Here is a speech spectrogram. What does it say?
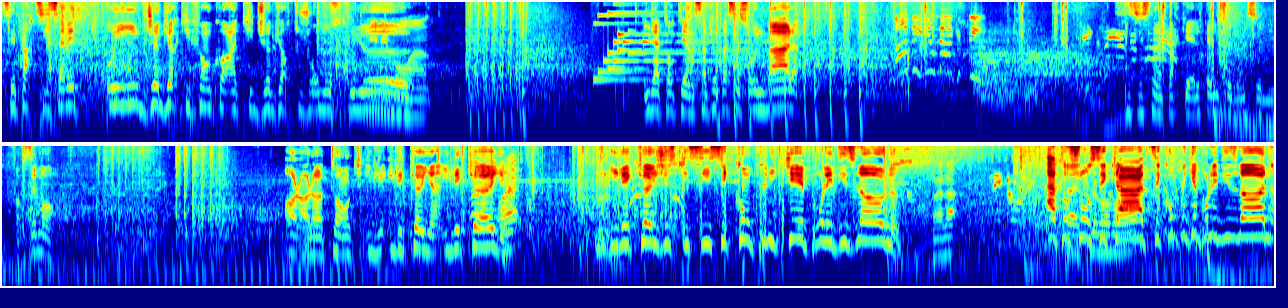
C'est parti, ça va être... Oui, Jugger qui fait encore un kill, Jugger toujours monstrueux. Il est bon, hein. Il a tenté, hein, ça peut passer sur une balle. Si sniper KLM, c'est donc solide, forcément. Oh là là, tank, il, il écueille, hein, il écueille. Ouais, Il écueille jusqu'ici, c'est compliqué pour les Dizlone. voilà. Attention au Ça va être le C4, c'est compliqué pour les Dizlone.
